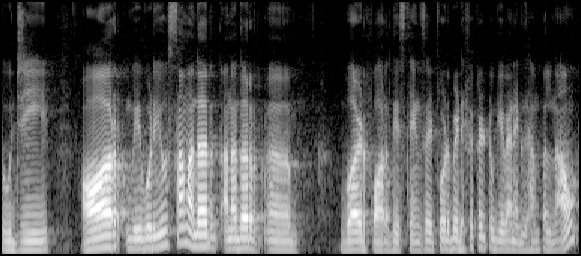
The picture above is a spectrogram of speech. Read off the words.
to G or we would use some other another uh, word for these things. It would be difficult to give an example now.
